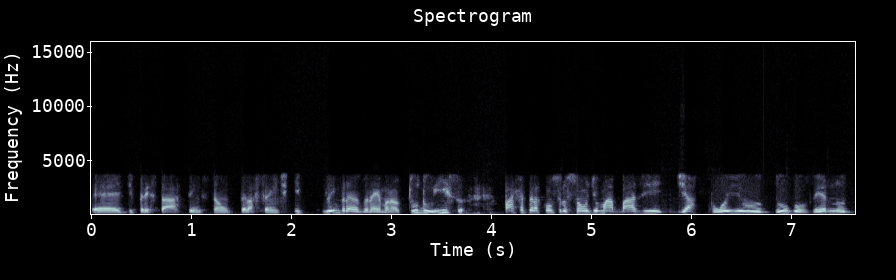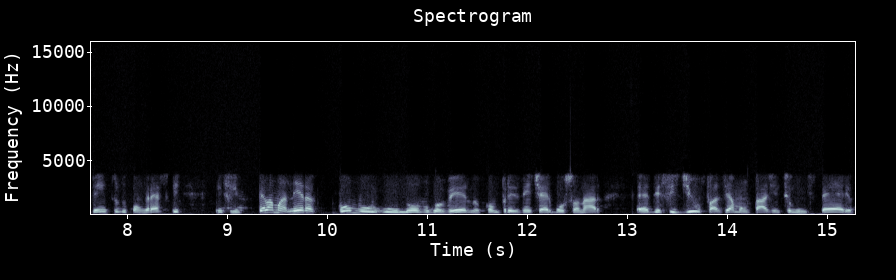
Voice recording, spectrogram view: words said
é, de prestar atenção pela frente. E lembrando, né, Emanuel, tudo isso passa pela construção de uma base de apoio do governo dentro do Congresso, que, enfim, pela maneira como o novo governo, como o presidente Jair Bolsonaro é, decidiu fazer a montagem do seu ministério,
